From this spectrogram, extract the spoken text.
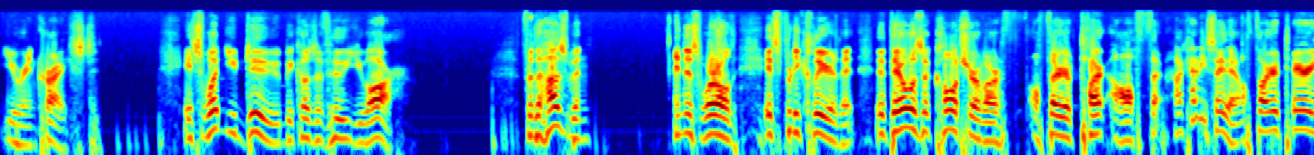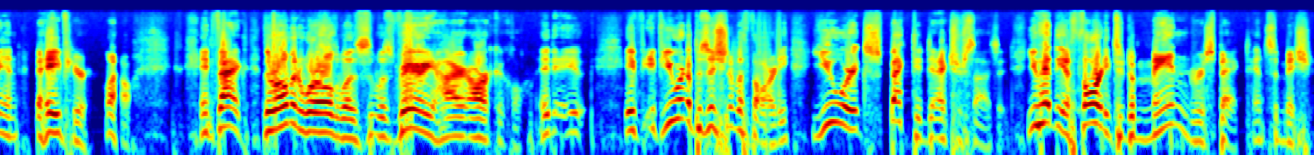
you're in Christ. It's what you do because of who you are. For the husband in this world, it's pretty clear that, that there was a culture of author, author, how do you say that? Authoritarian behavior. Wow. In fact, the Roman world was, was very hierarchical. It, it, if, if you were in a position of authority, you were expected to exercise it. You had the authority to demand respect and submission.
